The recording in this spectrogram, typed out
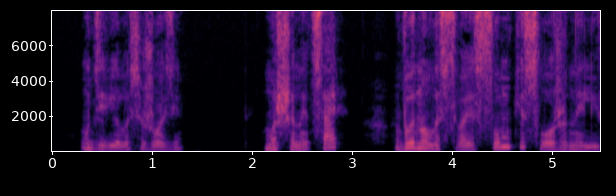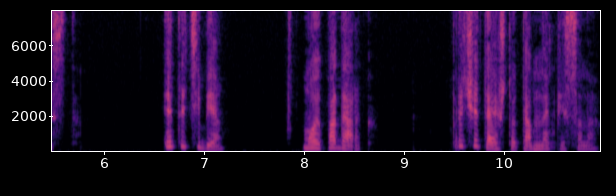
— удивилась Жози. Мышиный царь вынул из своей сумки сложенный лист. «Это тебе. Мой подарок. Прочитай, что там написано».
